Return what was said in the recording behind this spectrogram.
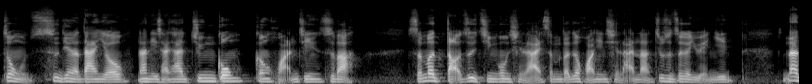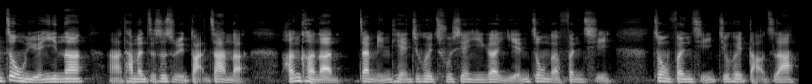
这种事件的担忧。那你想想，军工跟黄金是吧？什么导致军工起来？什么导致黄金起来呢？就是这个原因。那这种原因呢？啊，他们只是属于短暂的，很可能在明天就会出现一个严重的分歧，这种分歧就会导致啊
